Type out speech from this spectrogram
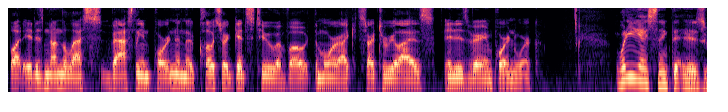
but it is nonetheless vastly important. And the closer it gets to a vote, the more I start to realize it is very important work. What do you guys think that is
